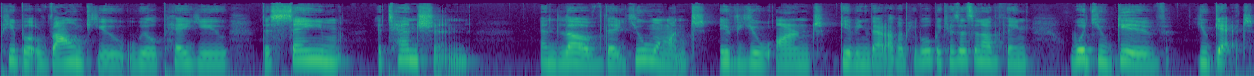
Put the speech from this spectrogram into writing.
people around you will pay you the same attention and love that you want if you aren't giving that other people because that's another thing what you give you get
